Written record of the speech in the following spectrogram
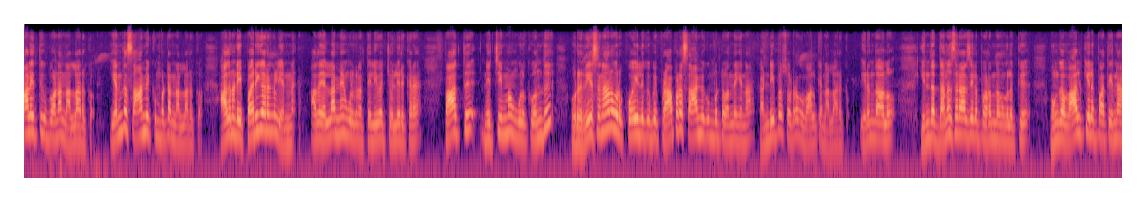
ஆலயத்துக்கு போனால் நல்லாயிருக்கும்? எந்த சாமி கும்பிட்டால் நல்லாயிருக்கும்? அதனுடைய பரிகாரங்கள் என்ன? அதை எல்லாமே உங்களுக்கு நான் தெளிவாக சொல்லியிருக்கிறேன். பார்த்து நிச்சயமாக உங்களுக்கு வந்து ஒரு ரீசனான ஒரு கோயிலுக்கு போய் ப்ராப்பராக சாமி கும்பிட்டு வந்தீங்கன்னா கண்டிப்பாக சொல்கிறேன் உங்கள் வாழ்க்கை நல்லாயிருக்கும். இருந்தாலும் இந்த தனுசு ராசியில் பிறந்தவங்களுக்கு உங்கள் வாழ்க்கையில் பார்த்தீங்கன்னா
